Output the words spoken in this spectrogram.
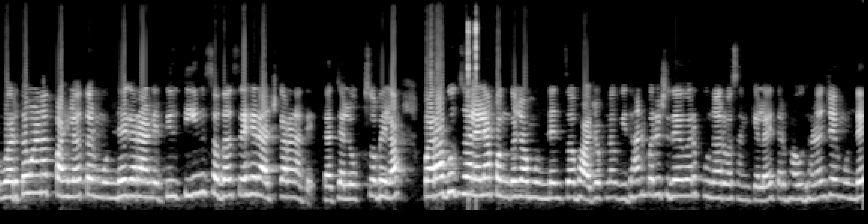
वर्तमानात पाहिलं तर मुंढे घराण्यातील तीन सदस्य हे राजकारणात आहेत. त्यातल्या लोकसभेला पराभूत झालेल्या पंकजा मुंडेंचं भाजपनं विधान परिषदेवर पुनर्वसन केलंय. तर भाऊ धनंजय मुंडे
